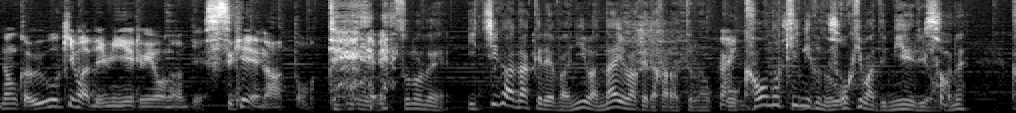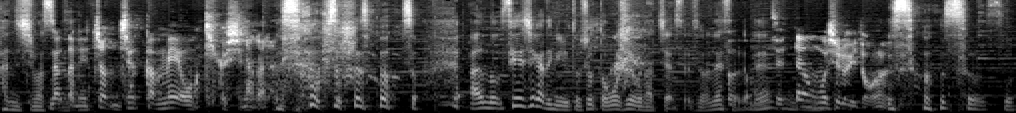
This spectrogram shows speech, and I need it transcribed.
なんか動きまで見えるようなんですげえなと思って。うんそのね1がなければ2はないわけだからっていうのは顔の筋肉の動きまで見えるようなね感じしますよね。なんかねちょっと若干目を大きくしながらね。そうそうそう。そうあの静止画で見るとちょっと面白くなっちゃうやつですよねそれね。絶対面白いと思うんですそうそうそう。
